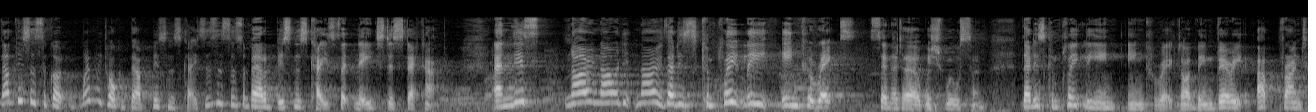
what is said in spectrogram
Now, this is got, when we talk about business cases, this is about a business case that needs to stack up. And this, no, no, it- no, that is completely incorrect, Senator Whish-Wilson. That is completely in, incorrect. I've been very upfront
